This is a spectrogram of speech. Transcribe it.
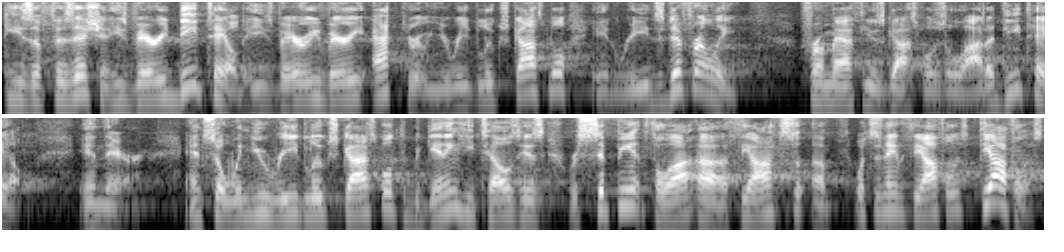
He's a physician. He's very detailed. He's very, very accurate. When you read Luke's gospel, it reads differently from Matthew's gospel. There's a lot of detail in there. And so when you read Luke's gospel at the beginning, he tells his recipient, uh, Theophilus, uh, what's his name, Theophilus? Theophilus.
